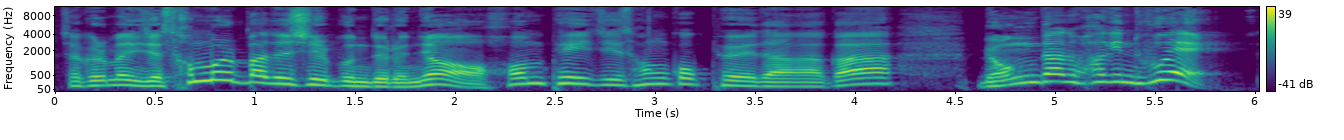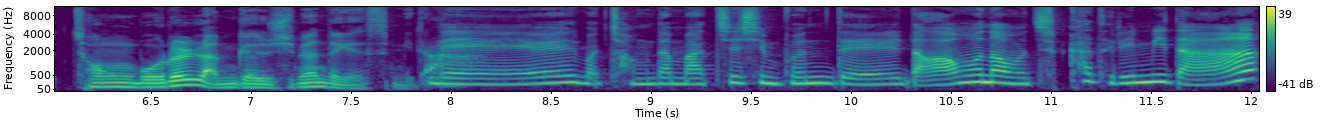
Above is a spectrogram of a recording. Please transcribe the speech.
자 그러면 이제 선물 받으실 분들은요 홈페이지 선곡표에다가 명단 확인 후에 정보를 남겨주시면 되겠습니다. 네, 뭐 정답 맞히신 분들 너무너무 축하드립니다.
